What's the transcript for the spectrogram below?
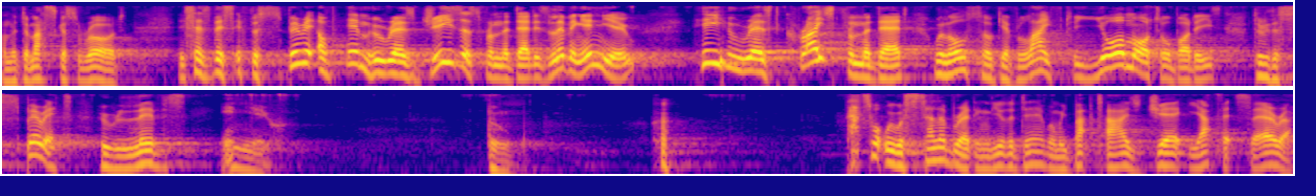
on the Damascus Road. He says this If the spirit of him who raised Jesus from the dead is living in you, he who raised Christ from the dead will also give life to your mortal bodies through the Spirit who lives in you. Boom. That's what we were celebrating the other day when we baptized Jake, Yaphet, Sarah.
